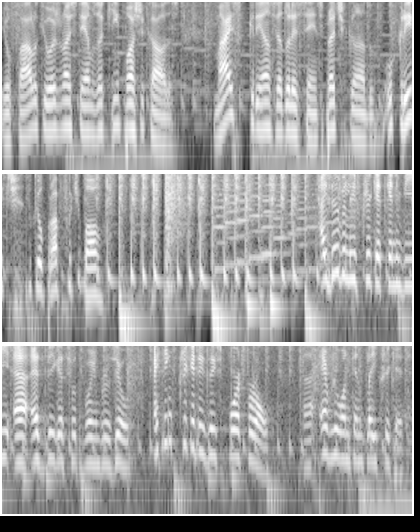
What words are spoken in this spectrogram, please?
Eu falo que hoje nós temos aqui em Poços de Caldas mais crianças e adolescentes praticando o cricket do que o próprio futebol. I do believe cricket can be uh, as big as football in Brazil. I think cricket is a sport for all. Uh, everyone can play cricket.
